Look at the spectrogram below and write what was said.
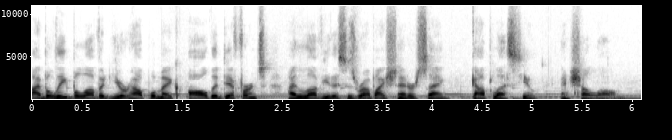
I believe, beloved, your help will make all the difference. I love you. This is Rabbi Schneider saying, God bless you and shalom.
